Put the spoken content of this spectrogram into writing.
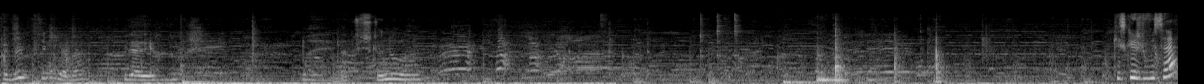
T'as vu le type là-bas? Il a l'air Ouais, pas plus que nous, hein. Qu'est-ce que je vous sers?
